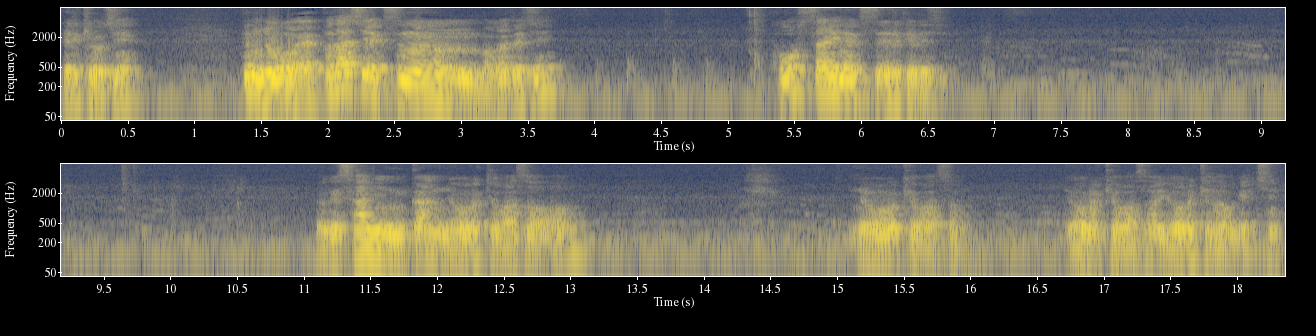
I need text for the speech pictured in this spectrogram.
이렇게 오지? 그럼 요거 f-x는 뭐가 되지? 코사인 x 이렇게 되지. 여기 3이니까 요렇게 와서 요렇게 와서 요렇게 와서 요렇게 나오겠지.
